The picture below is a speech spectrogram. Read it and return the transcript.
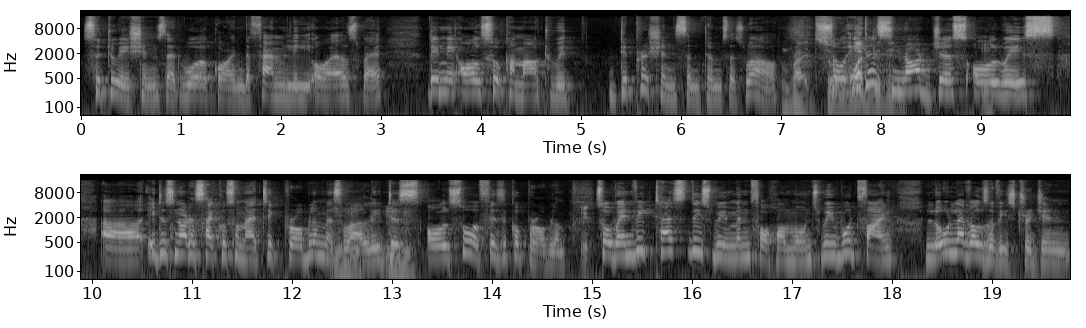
situations at work or in the family or elsewhere, they may also come out with depression symptoms as well. Right. So So, it is not just always. Uh, it is not a psychosomatic problem as Mhm, well. It is mhm. also a physical problem. So when we test these women for hormones, we would find low levels of estrogen,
